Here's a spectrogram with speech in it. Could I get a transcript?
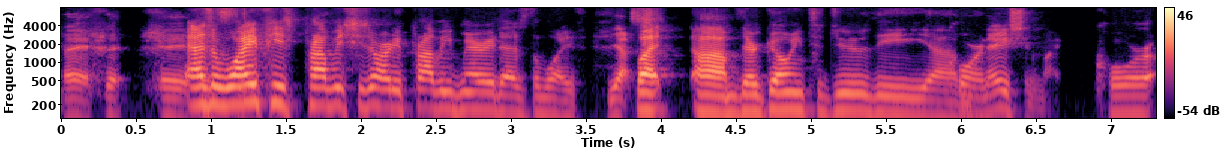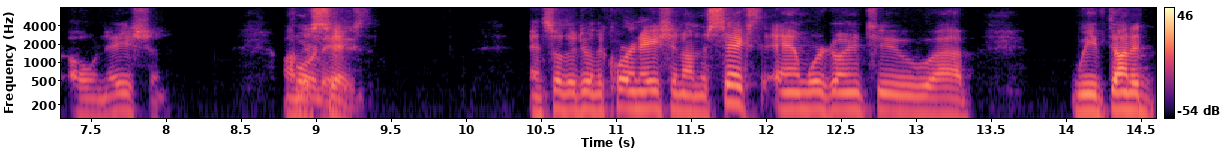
Hey, th- hey, as a wife, he's probably she's already probably married as the wife. Yes. But um, they're going to do the um, coronation, Mike. coronation on the sixth, and so they're doing the coronation on the sixth, and we're going to. Uh, we've done a,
